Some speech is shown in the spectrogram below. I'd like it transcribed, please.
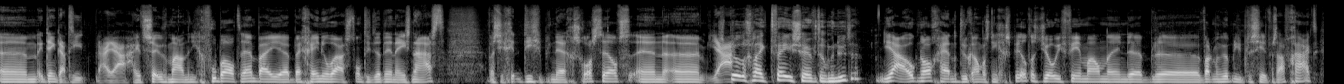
Ehm, ik denk dat hij, nou ja, hij heeft zeven maanden niet gevoetbald. Hè. Bij, eh, bij Genua stond hij er ineens naast. Was hij disciplinair geschorst zelfs. En ehm, ja, Speelde gelijk 72 minuten. ja, ook nog. Hij had natuurlijk anders niet gespeeld als Joey Veerman in de ble- warming-up niet blesseerd was afgehaakt.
